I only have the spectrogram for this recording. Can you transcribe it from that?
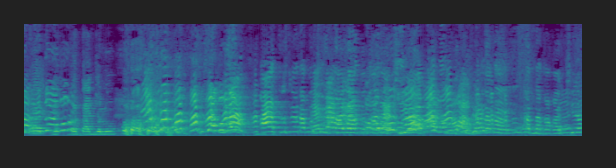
Eh, kita- kita aja lupa. Ah, terus kan aku cerita ya ke kakak Cia. Aku cerita kan, terus kata kakak Cia,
